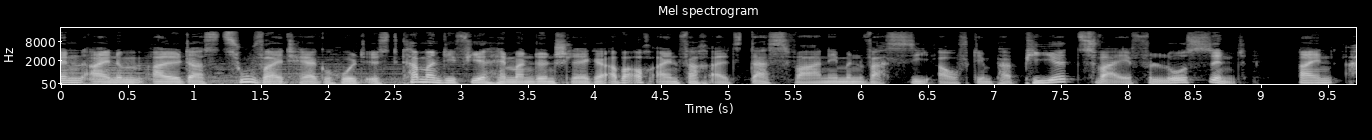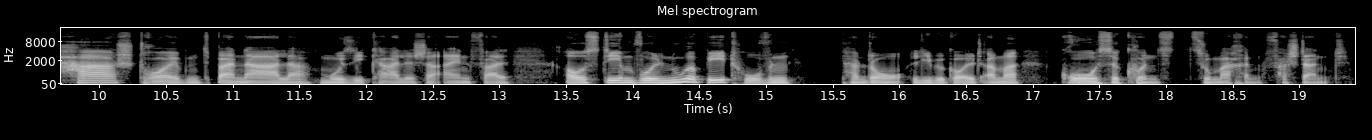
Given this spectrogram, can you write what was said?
Wenn einem all das zu weit hergeholt ist, kann man die vier hämmernden Schläge aber auch einfach als das wahrnehmen, was sie auf dem Papier zweifellos sind. Ein haarsträubend banaler musikalischer Einfall, aus dem wohl nur Beethoven, pardon, liebe Goldammer, große Kunst zu machen verstand.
